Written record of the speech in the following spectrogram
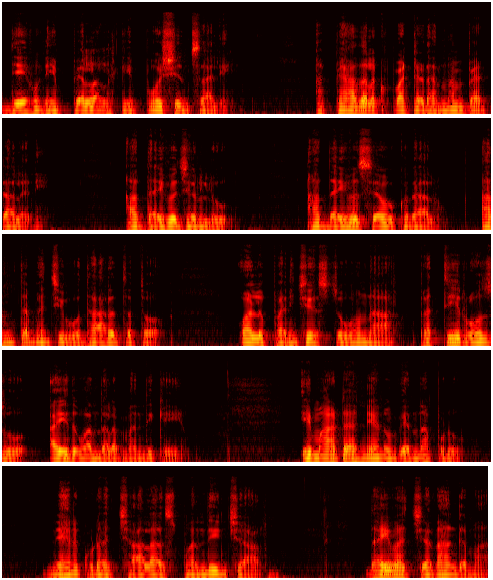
దేవుని పిల్లలకి పోషించాలి. ఆ పేదలకు పట్టడు అన్నం పెట్టాలని. ఆ దైవజనులు ఆ దైవ సేవకురాలు అంత మంచి ఉదారతతో వాళ్ళు పనిచేస్తూ ఉన్నారు. ప్రతిరోజు ఐదు వందల మందికి. ఈ మాట నేను విన్నప్పుడు నేను కూడా చాలా స్పందించాను. దైవ జనాంగమా?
